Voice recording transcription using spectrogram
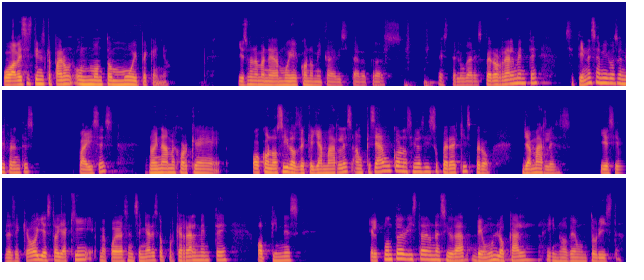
o a veces tienes que pagar un, monto muy pequeño. Y es una manera muy económica de visitar otros este, lugares. Pero realmente, si tienes amigos en diferentes países, no hay nada mejor que, o conocidos, de que llamarles, aunque sea un conocido así super X, pero llamarles y decirles de que, oye, estoy aquí, me podrías enseñar esto, porque realmente obtienes el punto de vista de una ciudad de un local y no de un turista.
